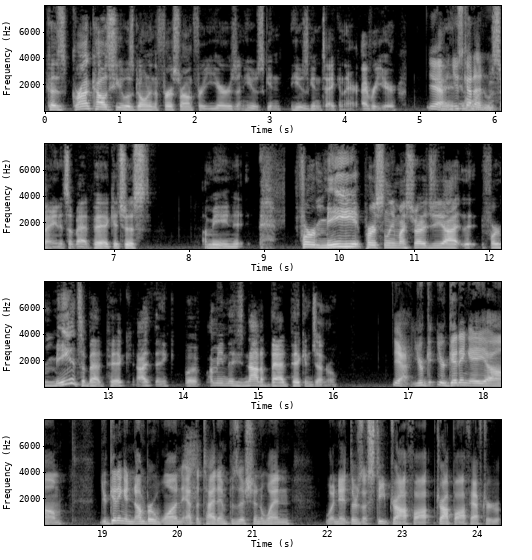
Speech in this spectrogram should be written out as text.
because Gronkowski was going in the first round for years, and he was getting he was getting taken there every year. yeah, And and you just gotta was saying it's a bad pick. It's just, I mean, for me personally, my strategy, I for me, it's a bad pick. I think, but I mean, he's not a bad pick in general. yeah you're you're getting a um you're getting a number one at the tight end position when when it, there's a steep drop off drop off after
